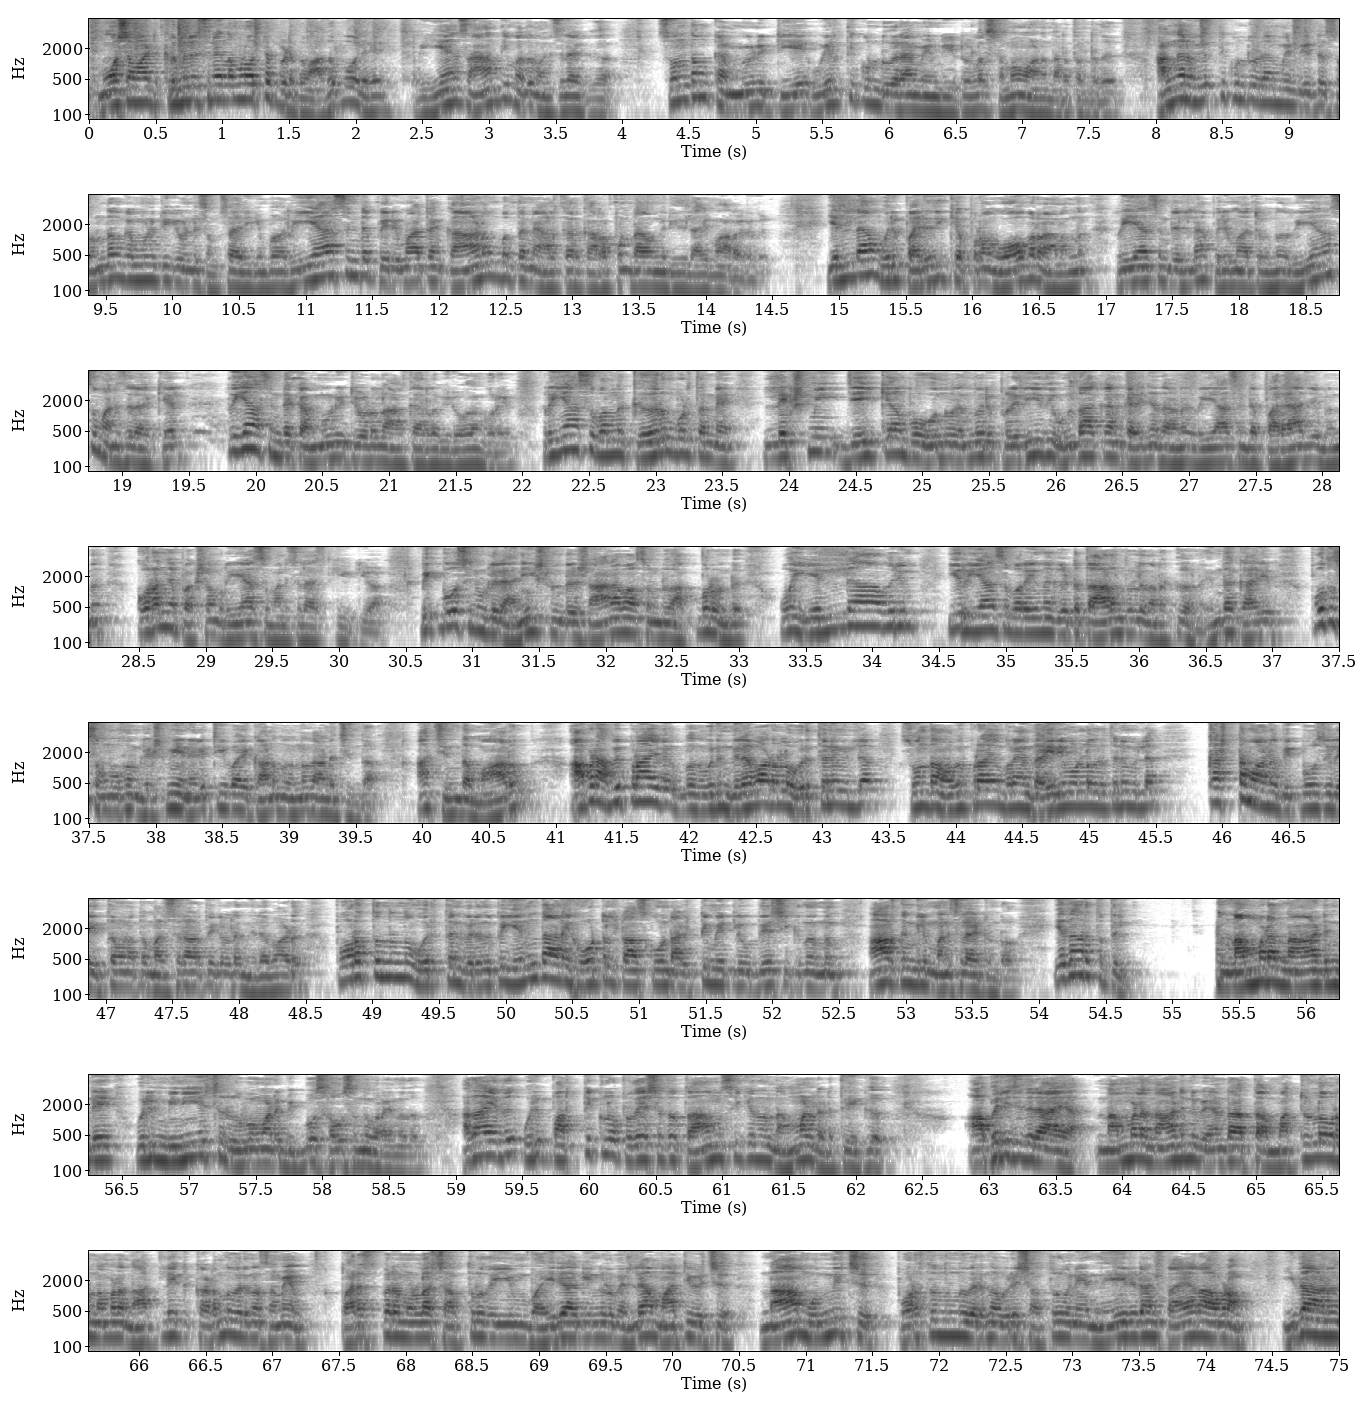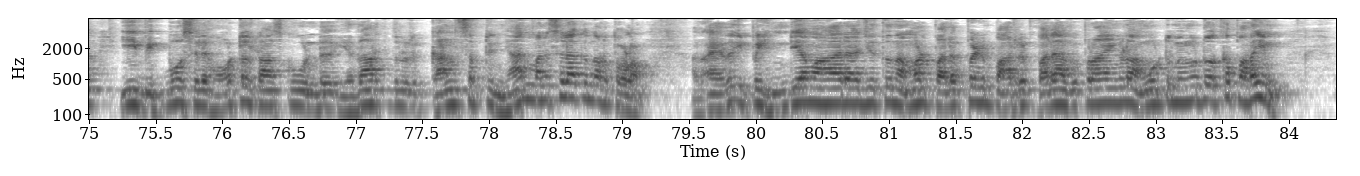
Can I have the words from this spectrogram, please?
മോശമായിട്ട് ക്രിമിനൽസിനെ നമ്മൾ ഒറ്റപ്പെടുത്തും അതുപോലെ റിയാസ് ആദ്യം അത് മനസ്സിലാക്കുക. സ്വന്തം കമ്മ്യൂണിറ്റിയെ ഉയർത്തിക്കൊണ്ടുവരാൻ വേണ്ടിയിട്ടുള്ള ശ്രമമാണ് നടത്തേണ്ടത്. അങ്ങനെ ഉയർത്തിക്കൊണ്ടുവരാൻ വേണ്ടിയിട്ട് സ്വന്തം കമ്മ്യൂണിറ്റിക്ക് വേണ്ടി സംസാരിക്കുമ്പോൾ റിയാസിന്റെ പെരുമാറ്റം കാണുമ്പോൾ തന്നെ ആൾക്കാർക്ക് അറപ്പുണ്ടാവുന്ന രീതിയിലായി മാറരുത്. എല്ലാം ഒരു പരിധിക്കപ്പുറം ഓവറാണെന്ന് റിയാസിന്റെ എല്ലാ പെരുമാറ്റവും റിയാസ് മനസ്സിലാക്കിയാൽ റിയാസിന്റെ കമ്മ്യൂണിറ്റിയോടുള്ള ആൾക്കാരുടെ വിരോധം കുറയും. റിയാസ് വന്ന് കയറുമ്പോൾ തന്നെ ലക്ഷ്മി ജയിക്കാൻ പോകുന്നു എന്നൊരു പ്രതീതി ഉണ്ടാക്കാൻ കഴിഞ്ഞതാണ് റിയാസിന്റെ പരാജയമെന്ന് കുറഞ്ഞ പക്ഷം റിയാസ് മനസ്സിലാക്കിയിരിക്കുക. ബിഗ് ബോസിനുള്ളിൽ അനീഷ് ഉണ്ട് ഷാനവാസ് ഉണ്ട് അക്ബർ ഉണ്ട് ഓ എല്ലാവരും ഈ റിയാസ് പറയുന്ന കേട്ട് താളം തുള്ളി നടക്കുകയാണ്. എന്താ കാര്യം? പൊതുസമൂഹം ലക്ഷ്മിയെ നെഗറ്റീവായി കാണുന്നു എന്നതാണ് ചിന്ത. ആ ചിന്ത മാറും. അവിടെ അഭിപ്രായം ഒരു നിലപാടുള്ള ഒരുത്തനുമില്ല. സ്വന്തം അഭിപ്രായം പറയാൻ ധൈര്യമുള്ള ഒരുത്തനുമില്ല. കഷ്ടമാണ് ബിഗ് ബോസിലെ ഇത്തവണത്തെ മത്സരാർത്ഥികളുടെ നിലപാട്. പുറത്തുനിന്ന് ഒരുത്തൻ വരുന്നത് ഇപ്പോൾ എന്താണ് ഈ ഹോട്ടൽ ടാസ്ക് കൊണ്ട് അൾട്ടിമേറ്റ്ലി ഉദ്ദേശിക്കുന്നതെന്നും ആർക്കെങ്കിലും മനസ്സിലായിട്ടുണ്ടോ? യഥാർത്ഥത്തിൽ നമ്മുടെ നാടിന്റെ ഒരു മിനിയേച്ചർ രൂപമാണ് ബിഗ് ബോസ് ഹൗസ് എന്ന് പറയുന്നത്. അതായത് ഒരു പർട്ടിക്കുലർ പ്രദേശത്ത് താമസിക്കുന്ന നമ്മളുടെ അടുത്തേക്ക് അപരിചിതരായ നമ്മളെ നാടിന് വേണ്ടാത്ത മറ്റുള്ളവർ നമ്മുടെ നാട്ടിലേക്ക് കടന്നു വരുന്ന സമയം പരസ്പരമുള്ള ശത്രുതയും വൈരാഗ്യങ്ങളും എല്ലാം മാറ്റിവെച്ച് നാം ഒന്നിച്ച് പുറത്തുനിന്ന് വരുന്ന ഒരു ശത്രുവിനെ നേരിടാൻ തയ്യാറാവണം ഇതാണ് ഈ ബിഗ് ബോസിലെ ഹോട്ടൽ ടാസ്ക് കൊണ്ട് യഥാർത്ഥത്തിൽ ഒരു കൺസെപ്റ്റ് ഞാൻ മനസ്സിലാക്കുന്നിടത്തോളം. അതായത് ഇപ്പൊ ഇന്ത്യ മഹാരാജ്യത്ത് നമ്മൾ പലപ്പോഴും പല പല അഭിപ്രായങ്ങളും അങ്ങോട്ടും ഇങ്ങോട്ടും ഒക്കെ പറയും.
